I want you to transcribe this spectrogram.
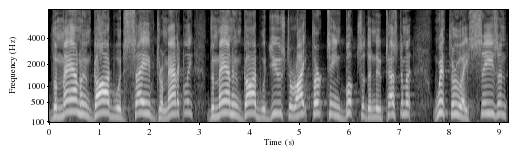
the man whom God would save dramatically, the man whom God would use to write 13 books of the New Testament, went through a season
